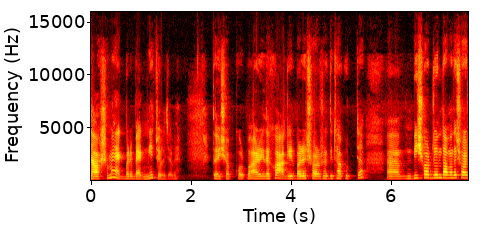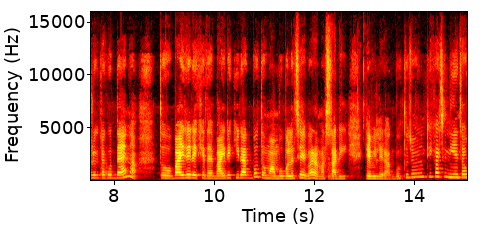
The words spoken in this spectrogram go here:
যাওয়ার সময় একবারে ব্যাগ নিয়ে চলে যাবে। তো এইসব করব। আর এই দেখো, আগের বারের সরস্বতী ঠাকুরটা বিসর্জন তো আমাদের সরস্বতী ঠাকুর দেয় না। তো বাইরে রেখে দেয়। বাইরে কি রাখব? তো মাম্বু বলেছে, এবার আমার স্টাডি টেবিলে রাখব। তো যেমন ঠিক আছে, নিয়ে যাও,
